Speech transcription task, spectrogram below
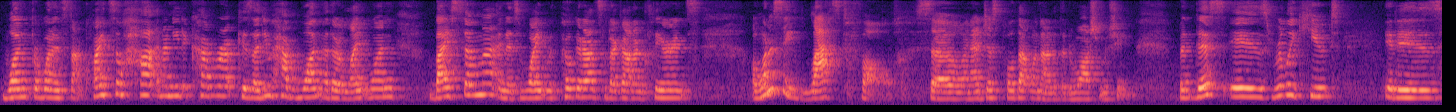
One for when it's not quite so hot and I need to cover up, because I do have one other light one by Soma, and it's white with polka dots that I got on clearance. I want to say last fall. So, and I just pulled that one out of the washing machine. But this is really cute. It is,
